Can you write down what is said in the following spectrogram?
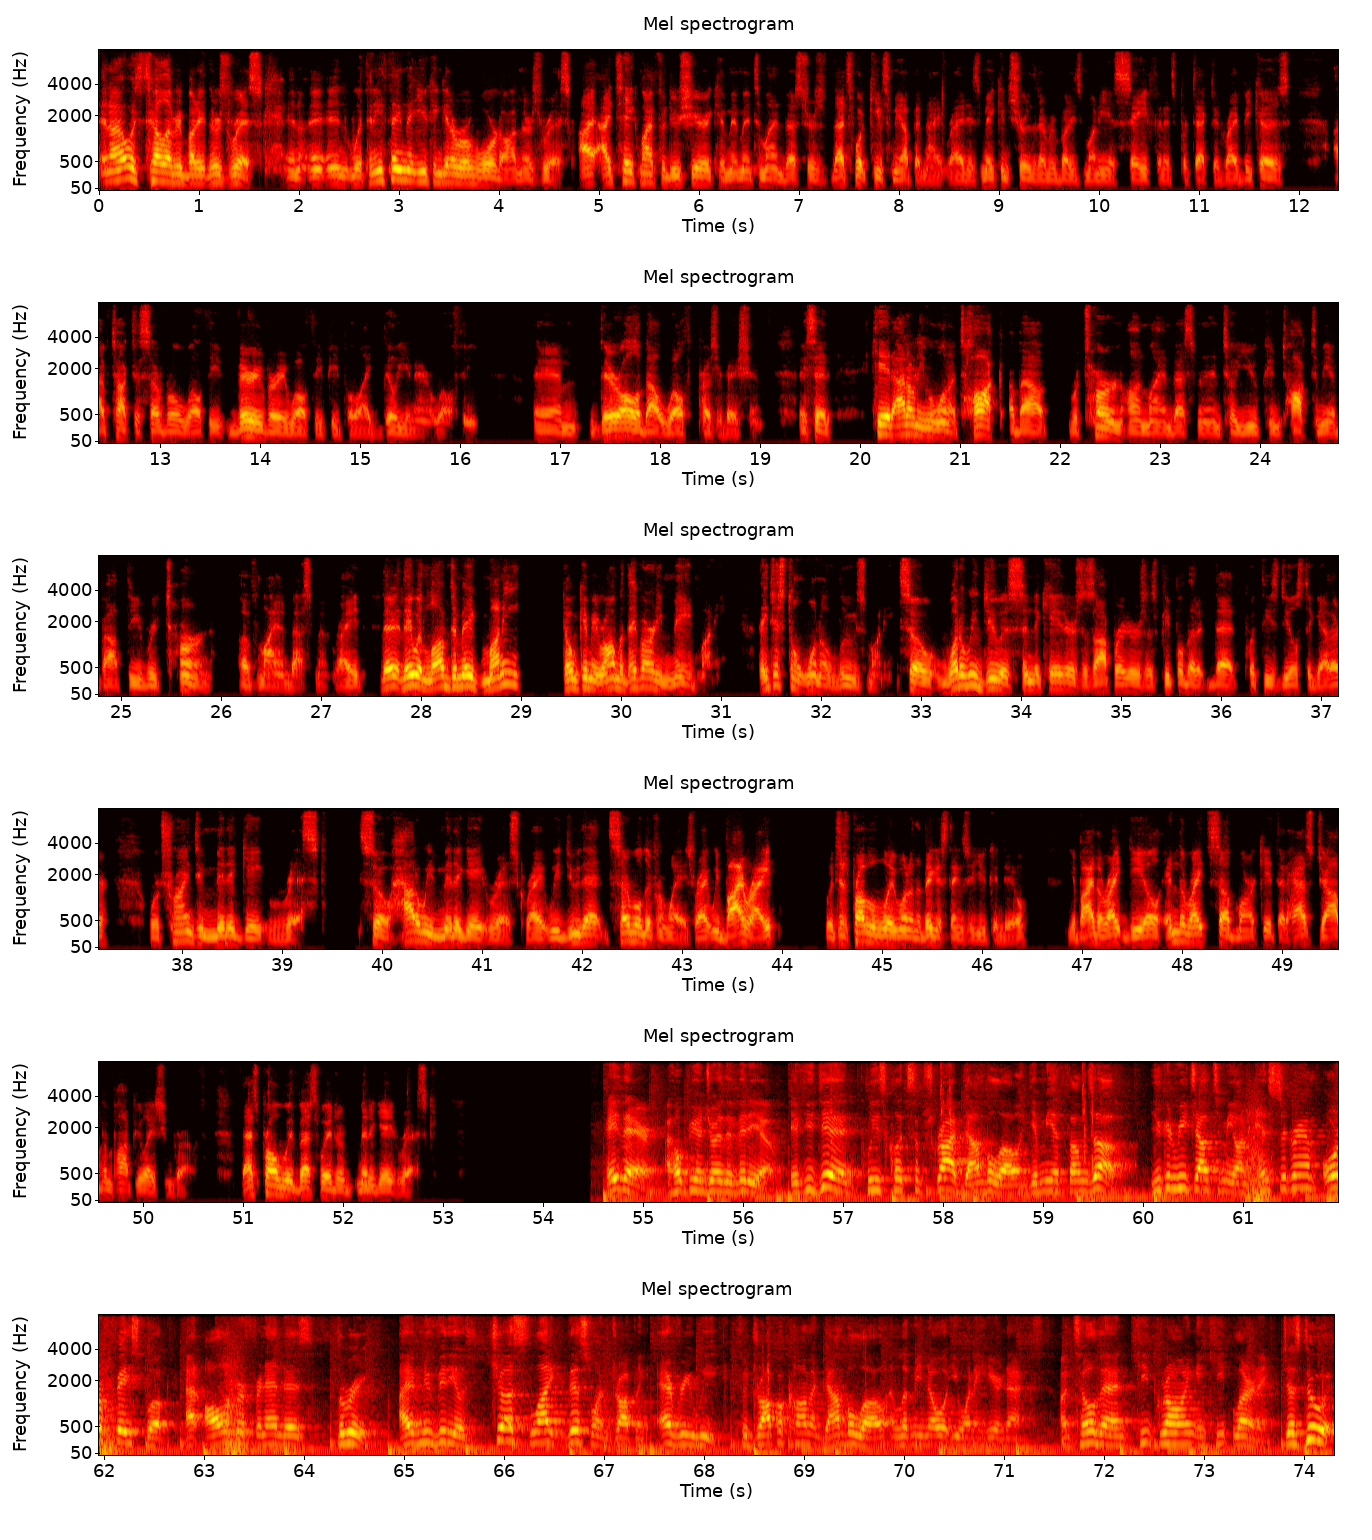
and I always tell everybody there's risk, and and with anything that you can get a reward on, there's risk. I, I, take my fiduciary commitment to my investors. That's what keeps me up at night, right? Is making sure that everybody's money is safe and it's protected, right? Because I've talked to several wealthy, very very wealthy people, like billionaire wealthy, and they're all about wealth preservation. They said, "Kid, I don't even want to talk about return on my investment until you can talk to me about the return of my investment." Right? They they would love to make money don't get me wrong, but they've already made money. They just don't want to lose money. So what do we do as syndicators, as operators, as people that that put these deals together? We're trying to mitigate risk. So how do we mitigate risk, right? We do that several different ways, right? We buy right, which is probably one of the biggest things that you can do. You buy the right deal in the right submarket that has job and population growth. That's probably the best way to mitigate risk. Hey there, I hope you enjoyed the video. If you did, please click subscribe down below and give me a thumbs up. You can reach out to me on Instagram or Facebook at Oliver Fernandez 3. I have new videos just like this one dropping every week. So drop a comment down below and let me know what you want to hear next. Until then, keep growing and keep learning. Just do it.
